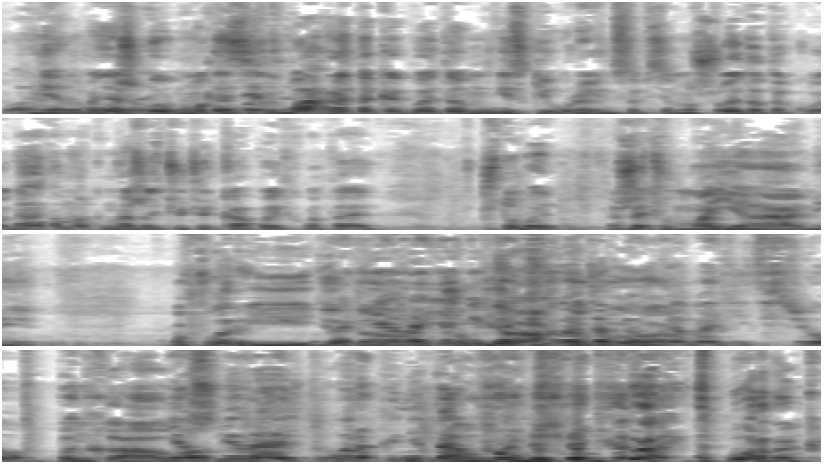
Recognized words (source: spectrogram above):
Боже Не, ну понимаешь, мой, ну магазин, бар это как бы это низкий уровень совсем. Ну что это такое? Да, там на, жизнь чуть-чуть капает, хватает. Чтобы жить в Майами, во Флориде, Валера, там, я не хочу это была, говорить. Все. пентхаус. Я убираю творог и не дам Ну, больше. Убирай творог.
